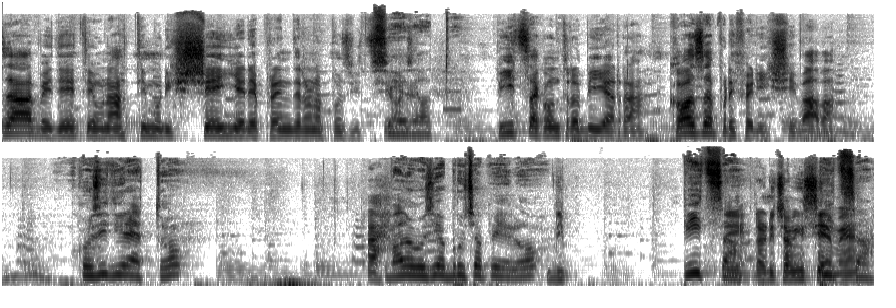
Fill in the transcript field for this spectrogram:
casa vedete un attimo di scegliere e prendere una Sì, posizione. esatto. Pizza contro birra, cosa preferisci? Vava. Così diretto? Eh. Vado così a bruciapelo? Di... Pizza. Sì, lo diciamo insieme? Pizza.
